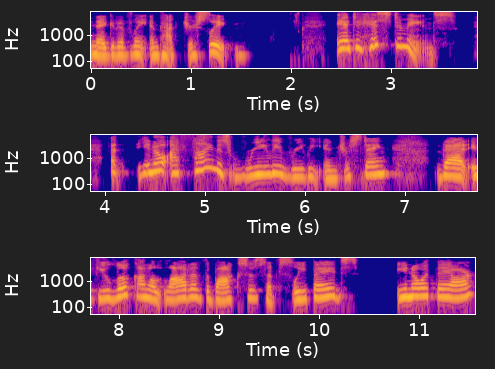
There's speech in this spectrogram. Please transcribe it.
negatively impact your sleep. Antihistamines and you know, I find this really, really interesting that if you look on a lot of the boxes of sleep aids, you know what they are?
